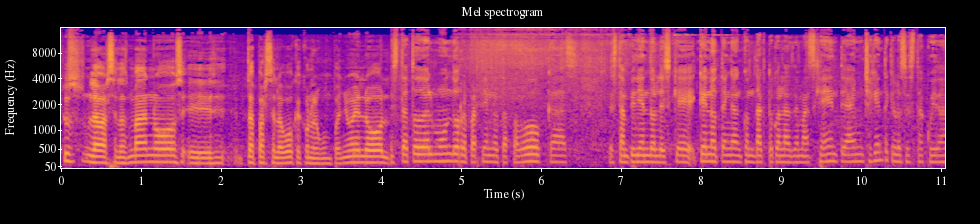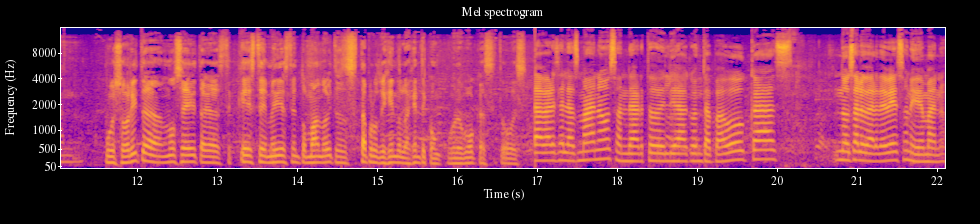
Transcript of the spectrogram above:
Pues lavarse las manos, eh, taparse la boca con algún pañuelo. Está todo el mundo repartiendo tapabocas, están pidiéndoles que, que no tengan contacto con las demás gente, hay mucha gente que los está cuidando. Pues ahorita no sé ahorita este, qué este medidas estén tomando, ahorita se está protegiendo la gente con cubrebocas y todo eso. Lavarse las manos, andar todo el día con tapabocas, no saludar de beso ni de mano.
